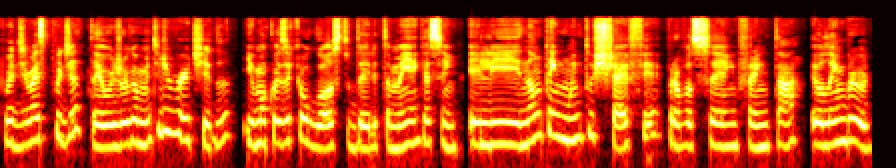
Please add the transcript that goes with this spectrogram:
podia, mas podia ter. O jogo é muito divertido. E uma coisa que eu gosto dele também é que, assim, ele não tem muito chefe pra você enfrentar. Eu lembro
